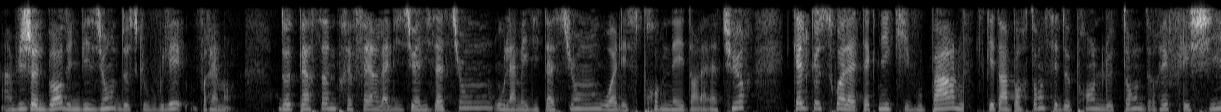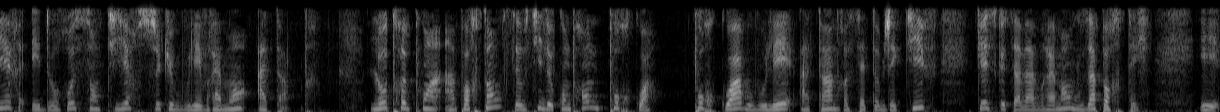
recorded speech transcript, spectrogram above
un vision board, une vision de ce que vous voulez vraiment. D'autres personnes préfèrent la visualisation ou la méditation ou aller se promener dans la nature. Quelle que soit la technique qui vous parle, ce qui est important, c'est de prendre le temps de réfléchir et de ressentir ce que vous voulez vraiment atteindre. L'autre point important, c'est aussi de comprendre pourquoi. Pourquoi vous voulez atteindre cet objectif? Qu'est-ce que ça va vraiment vous apporter? Et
